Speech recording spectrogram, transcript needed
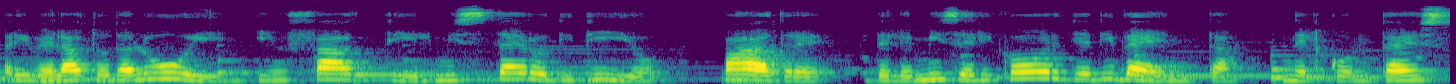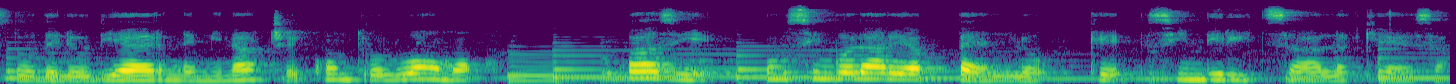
Rivelato da Lui, infatti, il mistero di Dio, Padre delle misericordie diventa, nel contesto delle odierne minacce contro l'uomo, quasi un singolare appello che si indirizza alla Chiesa.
